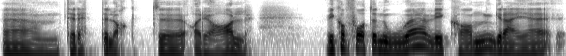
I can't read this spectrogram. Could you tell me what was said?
tilrettelagt eh, areal. Vi kan få til noe. Vi kan greie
